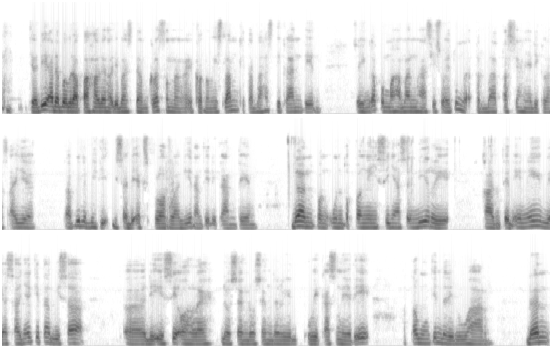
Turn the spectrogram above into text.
Jadi ada beberapa hal yang nggak dibahas dalam kelas tentang ekonomi Islam kita bahas di kantin, sehingga pemahaman mahasiswa itu nggak terbatas hanya di kelas aja, tapi lebih di, bisa dieksplor lagi nanti di kantin. Dan peng, untuk pengisinya sendiri kantin ini biasanya kita bisa uh, diisi oleh dosen-dosen dari Wika sendiri atau mungkin dari luar. Dan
